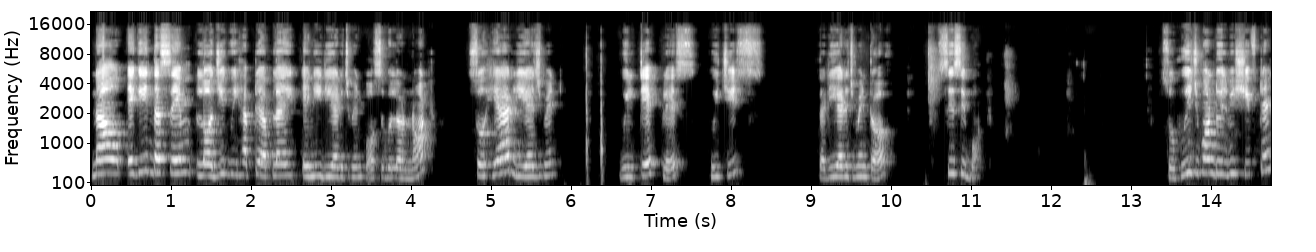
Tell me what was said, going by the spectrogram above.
Now again the same logic we have to apply any rearrangement possible or not. So here rearrangement will take place which is the rearrangement of CC bond. So which bond will be shifted?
